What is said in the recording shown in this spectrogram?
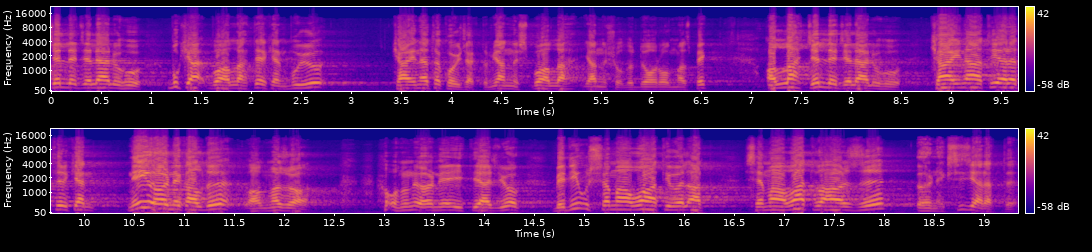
Celle Celaluhu, bu, bu Allah derken buyu kainata koyacaktım. Yanlış, bu Allah yanlış olur, doğru olmaz pek. Allah Celle Celaluhu kainatı yaratırken neyi örnek aldı? Almaz o. Onun örneğe ihtiyacı yok. Bedi'us semavati vel ard. Semavat ve arzı örneksiz yarattı.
